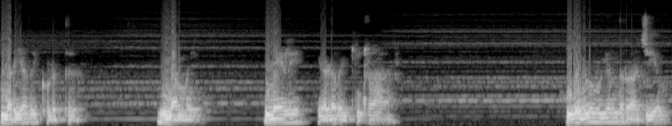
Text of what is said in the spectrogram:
மரியாதை கொடுத்து நம்மை மேலே எழ வைக்கின்றார். எவ்வளவு உயர்ந்த ராஜ்யம்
